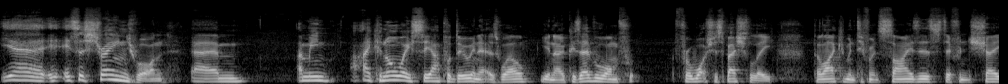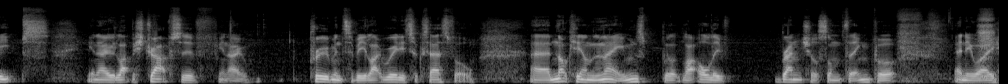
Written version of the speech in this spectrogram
yeah, it's a strange one. Um, I mean, I can always see Apple doing it as well, you know, because everyone for, a watch especially, they like them in different sizes, different shapes. You know, like the straps have you know proven to be like really successful. Uh, not keen on the names, but like Olive Branch or something. But anyway,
